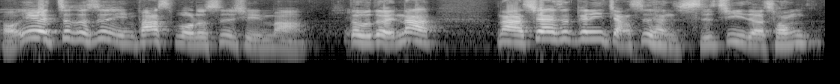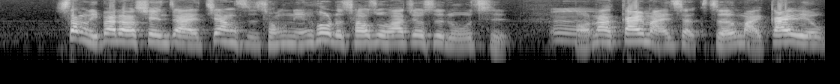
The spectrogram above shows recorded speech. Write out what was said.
哦，因为这个是 impossible 的事情嘛，对不对？那那现在是跟你讲是很实际的，从上礼拜到现在这样子，从年后的操作它就是如此，嗯，哦，那该买则则买，该留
